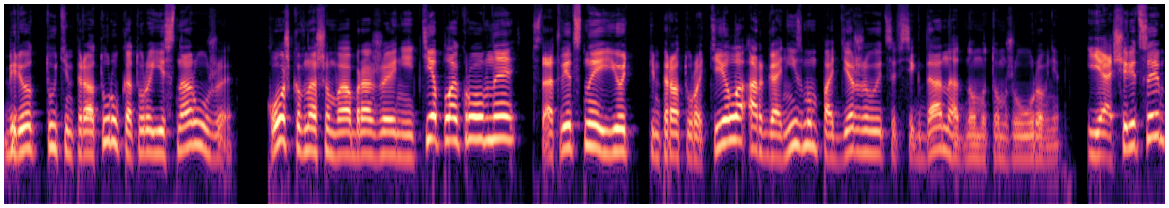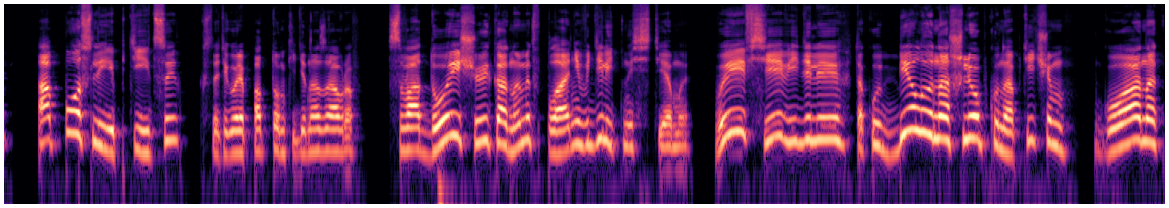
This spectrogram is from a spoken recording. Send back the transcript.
берет ту температуру, которая есть снаружи. Кошка в нашем воображении теплокровная, соответственно, ее температура тела организмом поддерживается всегда на одном и том же уровне. Ящерицы, а после и птицы, кстати говоря, потомки динозавров, с водой еще экономят в плане выделительной системы. Вы все видели такую белую нашлепку на птичьем гуана,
